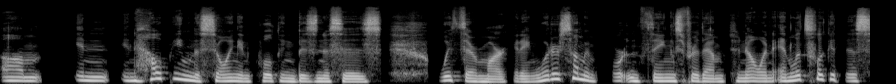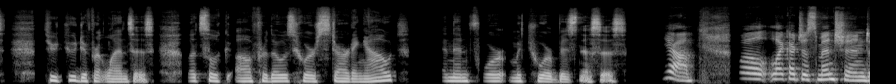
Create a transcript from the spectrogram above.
um, in in helping the sewing and quilting businesses with their marketing, what are some important things for them to know? And and let's look at this through two different lenses. Let's look uh, for those who are starting out, and then for mature businesses. Yeah. Well, like I just mentioned,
